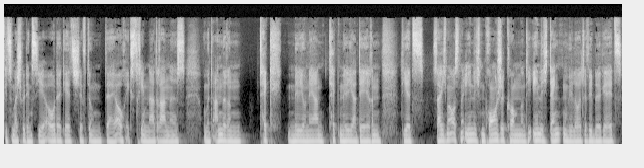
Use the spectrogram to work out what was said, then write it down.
wie zum Beispiel dem CEO der Gates Stiftung, der ja auch extrem nah dran ist, und mit anderen Tech-Millionären, Tech-Milliardären, die jetzt, sage ich mal, aus einer ähnlichen Branche kommen und die ähnlich denken wie Leute wie Bill Gates.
